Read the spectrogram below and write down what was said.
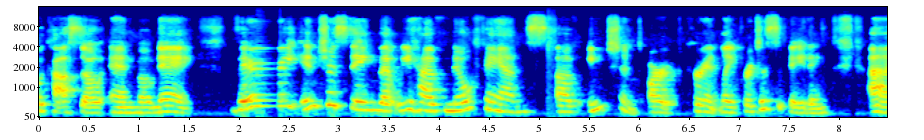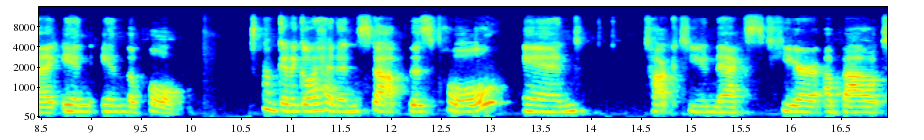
Picasso and Monet. Very interesting that we have no fans of ancient art currently participating uh, in, in the poll. I'm going to go ahead and stop this poll and talk to you next here about,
